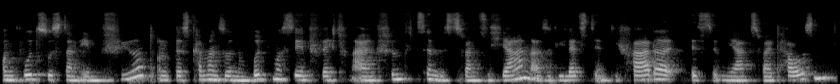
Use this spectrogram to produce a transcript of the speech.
und wozu es dann eben führt. Und das kann man so in einem Rhythmus sehen, vielleicht von allen 15 bis 20 Jahren. Also die letzte Intifada ist im Jahr 2000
